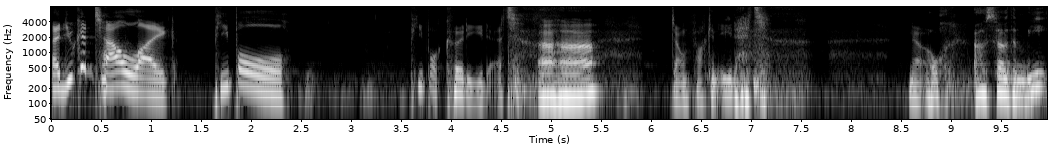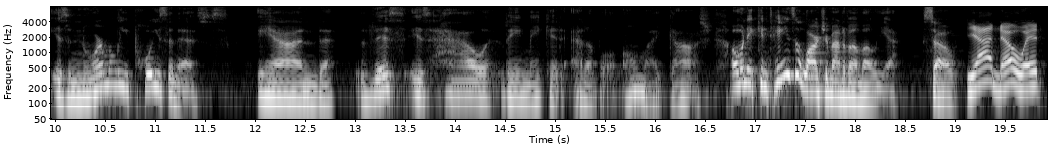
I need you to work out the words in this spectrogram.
And you can tell like people people could eat it. Uh huh. Don't fucking eat it. No. Oh, so the meat is normally poisonous, and this is how they make it edible. Oh my gosh. Oh, and it contains a large amount of ammonia. So, Yeah, no, it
